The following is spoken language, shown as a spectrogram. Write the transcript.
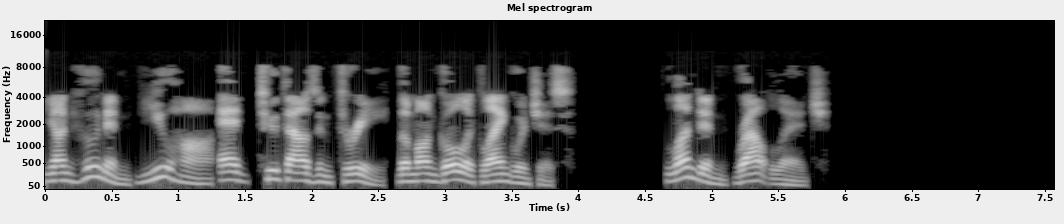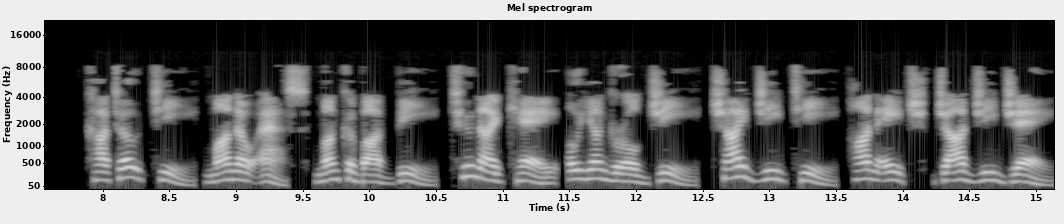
Janhunen, Juha, ed. 2003, The Mongolic Languages. London, Routledge. Kato T, Mono S, Munkabat B, Tunai K, Oyungaral G, Chai G T, Han H, Ja G J,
